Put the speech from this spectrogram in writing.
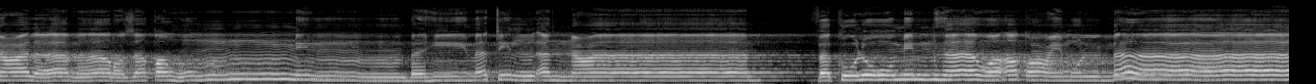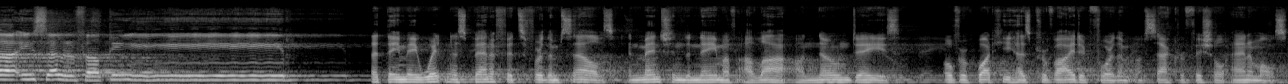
على ما رزقهم من بهيمة الأنعام. فكلوا منها وأطعموا البائس الفقير that they may witness benefits for themselves and mention the name of Allah on known days over what He has provided for them of sacrificial animals.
